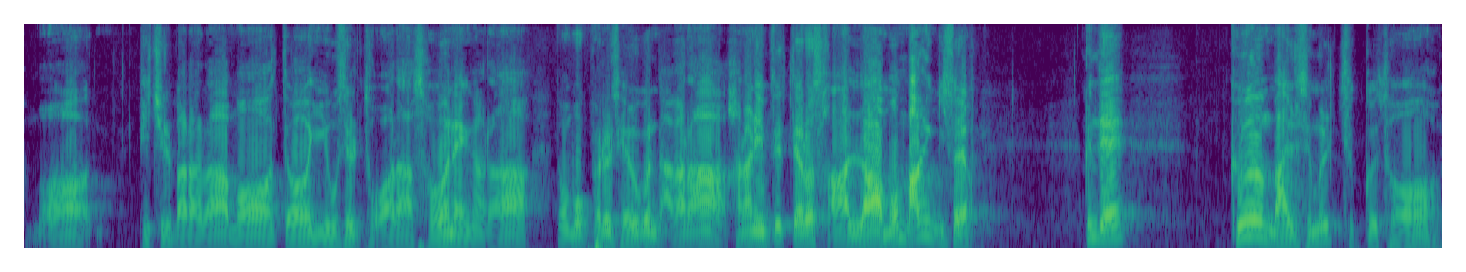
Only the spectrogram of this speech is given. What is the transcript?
뭐 빛을 발하라, 뭐 또 이웃을 도와라, 선행하라, 또 목표를 세우고 나가라, 하나님 뜻대로 살라, 뭐 막 있어요. 근데 그 말씀을 듣고서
